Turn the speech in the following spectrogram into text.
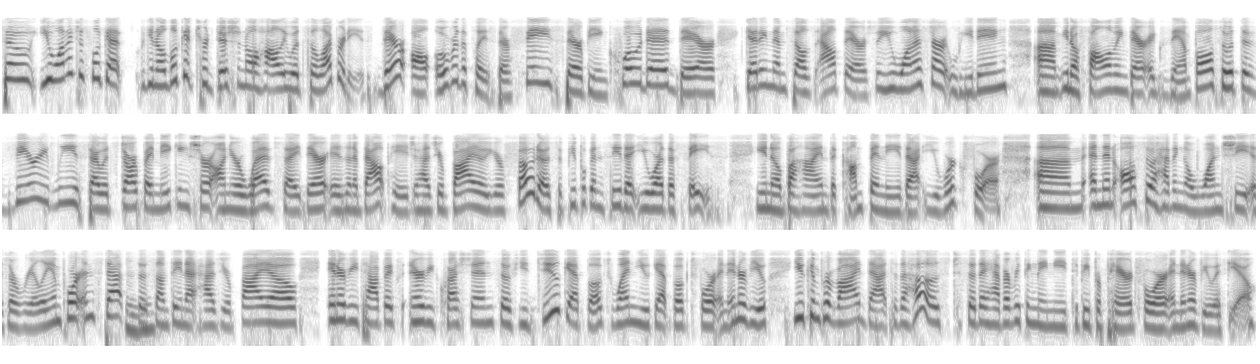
So you want to just look at, you know, look at traditional Hollywood celebrities. They're all over the place. Their face, they're being quoted, they're getting themselves out there. So you want to start leading, um, you know, following their example. So at the very least, I would start by making sure on your website there is an about page. It has your bio, your photo, so people can see that you are the face, you know, behind the company that you work for. Um, and then also having a one sheet is a really important step. So Mhm. something that has your bio, interview topics, interview questions. So if you do get booked, when you get booked for an interview, you can provide that to the host so they have everything they need to be prepared for an interview with you.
